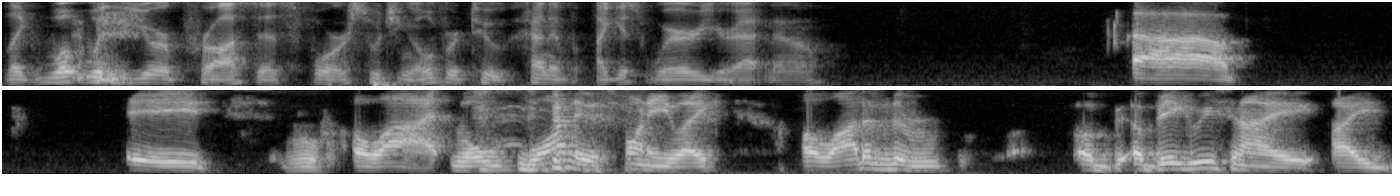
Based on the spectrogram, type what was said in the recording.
Like, what was your process for switching over to kind of, I guess, where you're at now? Uh, it's a lot. Well, one is funny. Like a lot of the a, a, big reason I I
